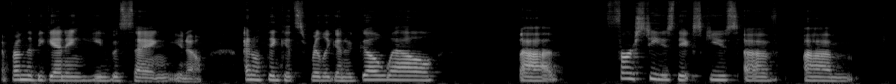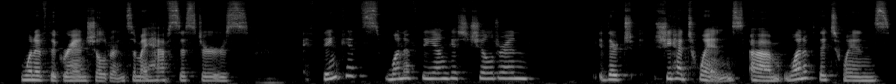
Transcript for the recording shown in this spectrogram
And from the beginning he was saying you know i don't think it's really going to go well. Uh, first he used the excuse of um, one of the grandchildren. So my half sisters, I think it's one of the youngest children. She had twins. Um, one of the twins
